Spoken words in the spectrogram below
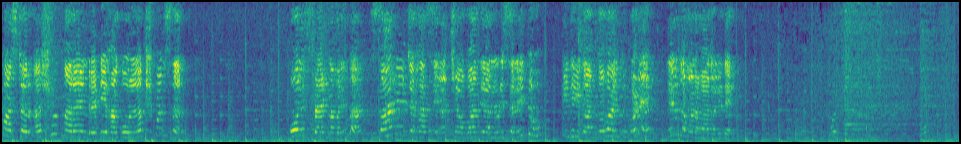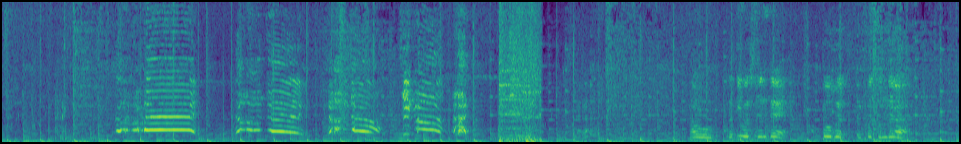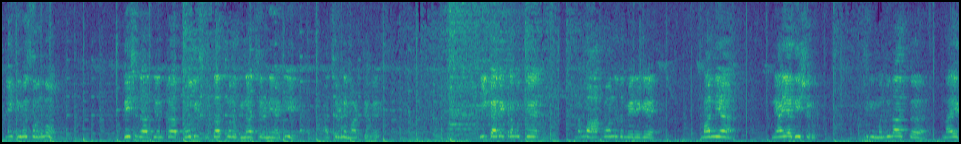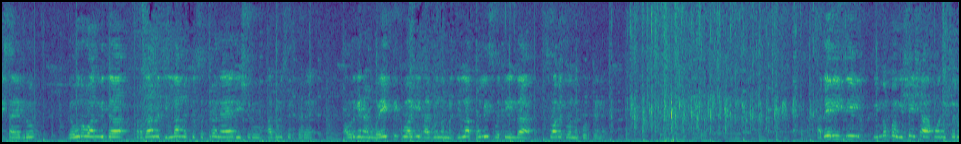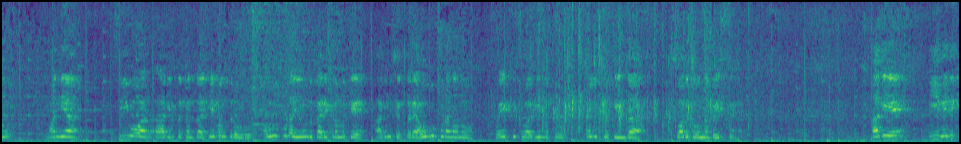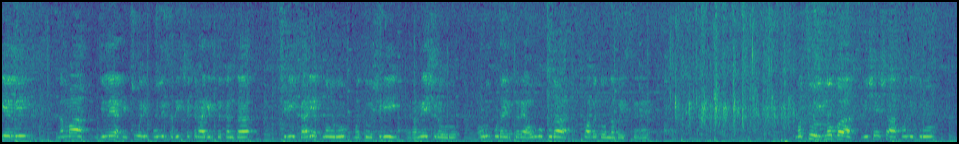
ಮಾಸ್ಟರ್ ಅಶ್ವಥ್ ನಾರಾಯಣ್ ರೆಡ್ಡಿ ಹಾಗೂ ಲಕ್ಷ್ಮಣ್ ಸರ್. ಪೊಲೀಸ್ ಬ್ಯಾಂಡ್ ನವರಿಂದ ಸಾರೆ ಜಹಾಸಿ ಅಚ್ಚ ವಾದ್ಯ ನುಡಿಸಲಿದ್ದು ಇದೀಗ ಕವಾಯಿತು ಪಡೆ ನಿರ್ಗಮನವಾಗಲಿದೆ. ನಾವು ಪ್ರತಿ ವರ್ಷದಂತೆ ಅಕ್ಟೋಬರ್ ಇಪ್ಪತ್ತೊಂದರ ಈ ದಿವಸವನ್ನು ದೇಶದಾದ್ಯಂತ ಪೊಲೀಸ್ ಹುತಾತ್ಮರ ದಿನಾಚರಣೆಯಾಗಿ ಆಚರಣೆ ಮಾಡ್ತೇವೆ. ಈ ಕಾರ್ಯಕ್ರಮಕ್ಕೆ ನಮ್ಮ ಆಹ್ವಾನದ ಮೇರೆಗೆ ಮಾನ್ಯ ನ್ಯಾಯಾಧೀಶರು ಶ್ರೀ ಮಂಜುನಾಥ್ ನಾಯಕ್ ಸಾಹೇಬರು, ಗೌರವಾನ್ವಿತ ಪ್ರಧಾನ ಜಿಲ್ಲಾ ಮತ್ತು ಸತ್ರ ನ್ಯಾಯಾಧೀಶರು ಆಗಮಿಸಿರ್ತಾರೆ. ಅವರಿಗೆ ನಾನು ವೈಯಕ್ತಿಕವಾಗಿ ಹಾಗೂ ನಮ್ಮ ಜಿಲ್ಲಾ ಪೊಲೀಸ್ ವತಿಯಿಂದ ಸ್ವಾಗತವನ್ನು ಕೋರ್ತೇನೆ. ಅದೇ ರೀತಿ ಇನ್ನೊಬ್ಬ ವಿಶೇಷ ಆಹ್ವಾನಿತರು ಮಾನ್ಯ ಸಿಇಒ ಆಗಿರ್ತಕ್ಕಂಥ ಹೇಮಂತ್ ರವರು ಅವರು ಕೂಡ ಈ ಒಂದು ಕಾರ್ಯಕ್ರಮಕ್ಕೆ ಆಗಮಿಸಿರ್ತಾರೆ. ಅವ್ರಿಗೂ ಕೂಡ ನಾನು ವೈಯಕ್ತಿಕವಾಗಿ ಮತ್ತು ಪೊಲೀಸ್ ವತಿಯಿಂದ ಸ್ವಾಗತವನ್ನು ಬಯಸ್ತೇನೆ. ಹಾಗೆಯೇ ಈ ವೇದಿಕೆಯಲ್ಲಿ ನಮ್ಮ ಜಿಲ್ಲೆಯ ಹೆಚ್ಚುವರಿ ಪೊಲೀಸ್ ಅಧೀಕ್ಷಕರಾಗಿರ್ತಕ್ಕಂಥ ಶ್ರೀ ಕಾರ್ಯಪ್ಪನವರು ಮತ್ತು ಶ್ರೀ ರಮೇಶ್ ರವರು ಅವರು ಕೂಡ ಇರ್ತಾರೆ. ಅವ್ರಿಗೂ ಕೂಡ ಸ್ವಾಗತವನ್ನು ಬಯಸ್ತೇನೆ. ಮತ್ತು ಇನ್ನೊಬ್ಬ ವಿಶೇಷ ಆಹ್ವಾನಿತರು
